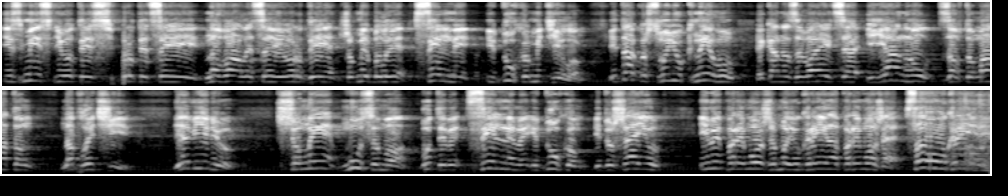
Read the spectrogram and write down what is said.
і зміцнюватись проти цієї навали, цієї орди, щоб ми були сильні і духом, і тілом. І також свою книгу, яка називається «І з автоматом на плечі. Я вірю, що ми мусимо бути сильними і духом, і душею, і ми переможемо, і Україна переможе. Слава Україні!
